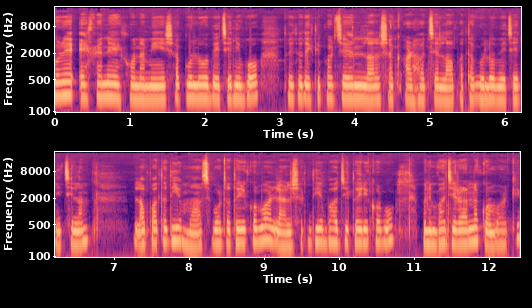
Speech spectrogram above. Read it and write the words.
করে এখানে এখন আমি শাকগুলো বেছে নিব। তো এই তো দেখতে পাচ্ছেন, লাল শাক আর হচ্ছে লাউ পাতাগুলো বেছে নিচ্ছিলাম। লাউ পাতা দিয়ে মাছ ভর্তা তৈরি করব আর লাল শাক দিয়ে ভাজি তৈরি করব। মানে ভাজি রান্না করব আর কি।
